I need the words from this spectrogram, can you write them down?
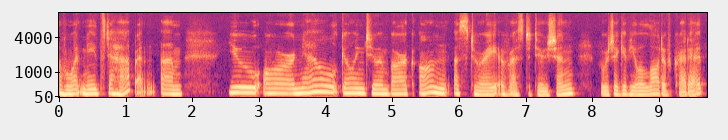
of what needs to happen. Um, you are now going to embark on a story of restitution, for which I give you a lot of credit.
